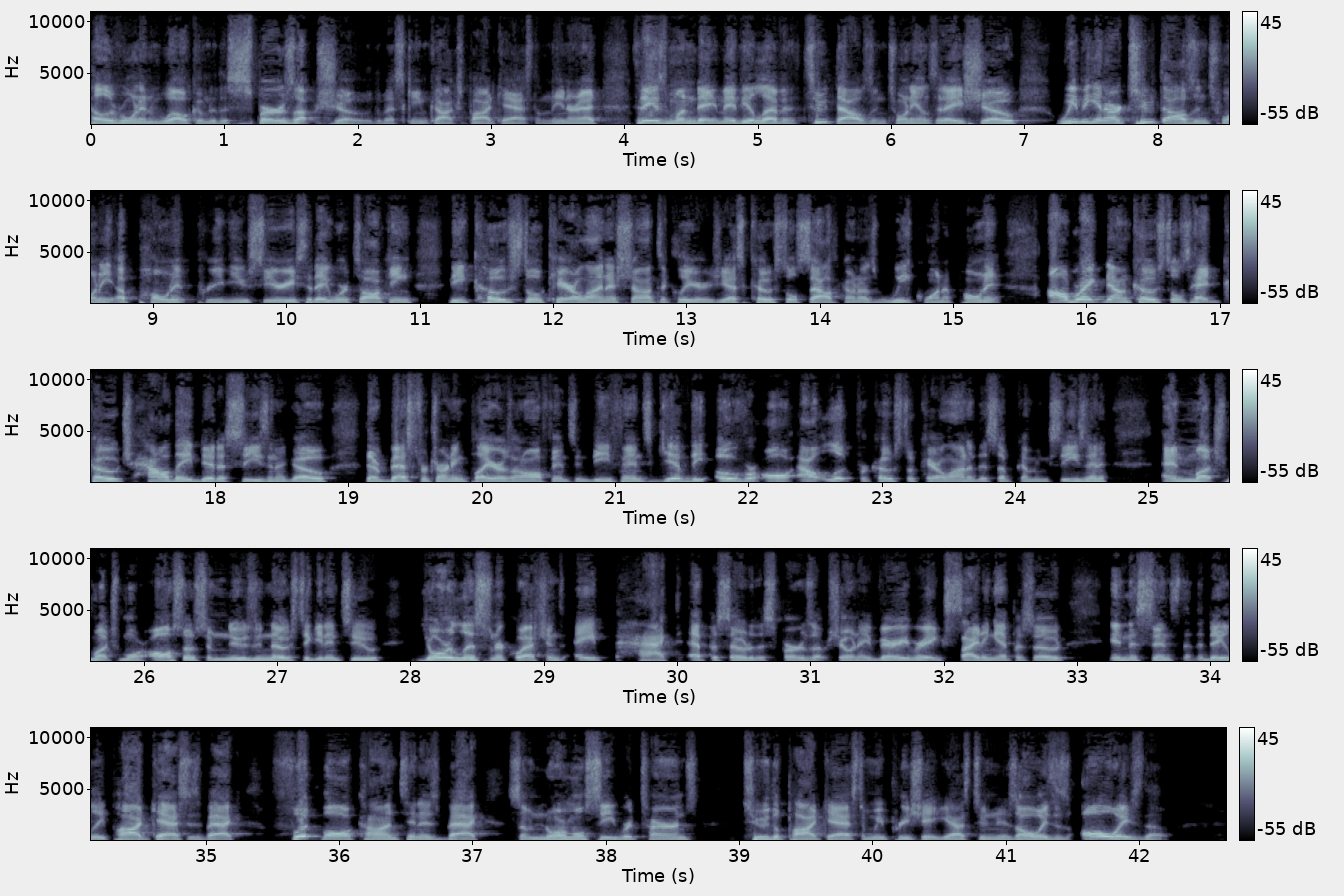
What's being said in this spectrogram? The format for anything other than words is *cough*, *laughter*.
Hello, everyone, and welcome to the Spurs Up Show, the best Gamecocks podcast on the internet. Today is Monday, May the 11th, 2020. On today's show, we begin our 2020 opponent preview series. Today, we're talking the Coastal Carolina Chanticleers. Yes, Coastal South Carolina's week one opponent. I'll break down Coastal's head coach, how they did a season ago, their best returning players on offense and defense, give the overall outlook for Coastal Carolina this upcoming season, and much, much more. Also, some news and notes to get into your listener questions, a packed episode of the Spurs Up Show, and a very, very exciting episode in the sense that the daily podcast is back, football content is back, some normalcy returns to the podcast, and we appreciate you guys tuning in as always. As always, though,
